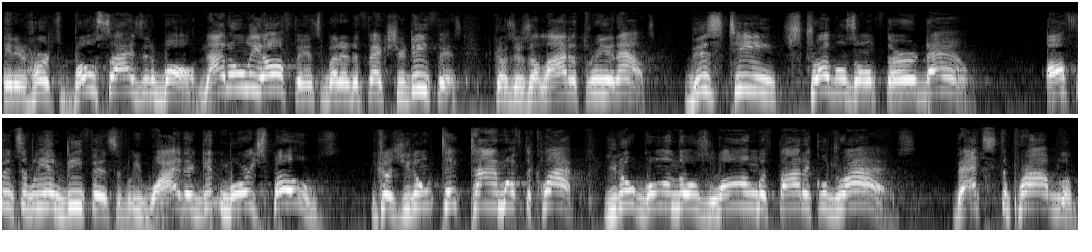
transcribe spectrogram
And it hurts both sides of the ball. Not only offense, but it affects your defense because there's a lot of three and outs. This team struggles on third down, offensively and defensively. Why? They're getting more exposed because you don't take time off the clock. You don't go on those long, methodical drives. That's the problem.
